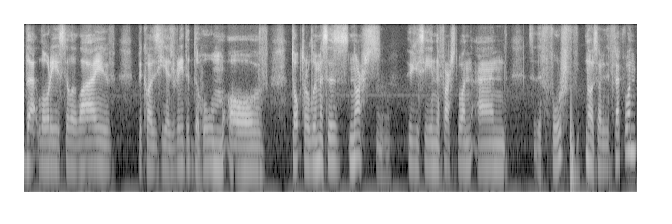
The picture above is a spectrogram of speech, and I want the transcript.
that Laurie is still alive because he has raided the home of Doctor Loomis's nurse, who you see in the first one and is it the fourth? No, sorry, the fifth one.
